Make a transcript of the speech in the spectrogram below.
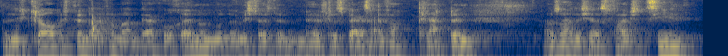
Also ich glaube, ich könnte einfach mal einen Berg hochrennen und wundere mich, dass ich in der Hälfte des Berges einfach platt bin. Also hatte ich ja das falsche Ziel.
